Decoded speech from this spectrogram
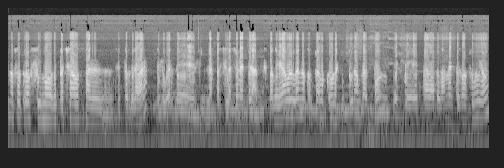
Nosotros fuimos despachados al sector de la vara, el lugar de las parcelaciones enteradas. Cuando llegamos al lugar nos encontramos con una estructura, un galpón, este estaba totalmente consumido.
